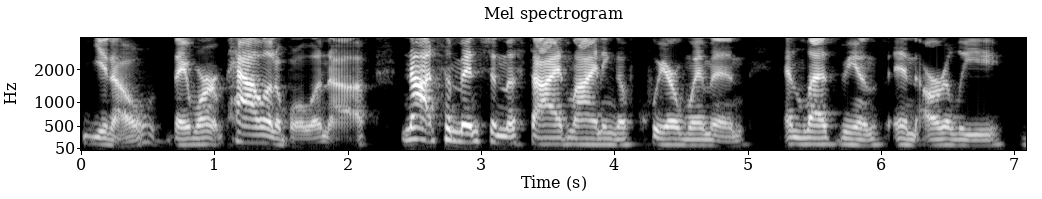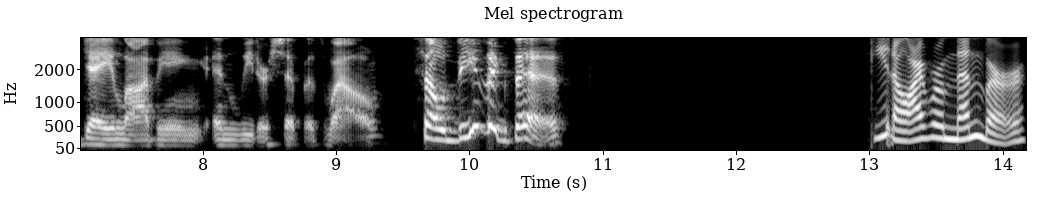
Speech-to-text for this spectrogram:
you know, they weren't palatable enough. Not to mention the sidelining of queer women and lesbians in early gay lobbying and leadership as well. So these exist. you know, I remember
